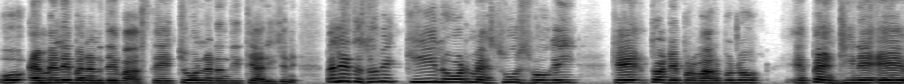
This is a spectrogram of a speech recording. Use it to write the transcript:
ਉਹ ਐਮਐਲਏ ਬਣਨ ਦੇ ਵਾਸਤੇ ਚੋਣ ਲੜਨ ਦੀ ਤਿਆਰੀ 'ਚ ਨੇ। ਪਹਿਲੇ ਦੱਸੋ ਵੀ ਕੀ ਲੋੜ ਮਹਿਸੂਸ ਹੋ ਗਈ ਕਿ ਤੁਹਾਡੇ ਪਰਿਵਾਰ ਵੱਲੋਂ ਇਹ ਭੈਣ ਜੀ ਨੇ ਇਹ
